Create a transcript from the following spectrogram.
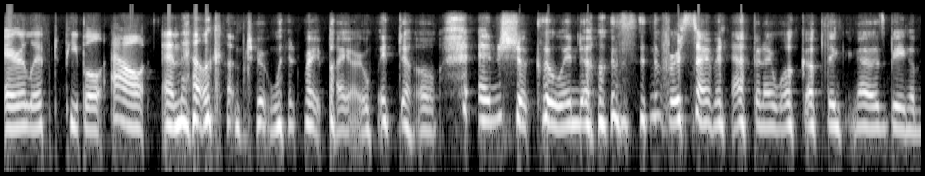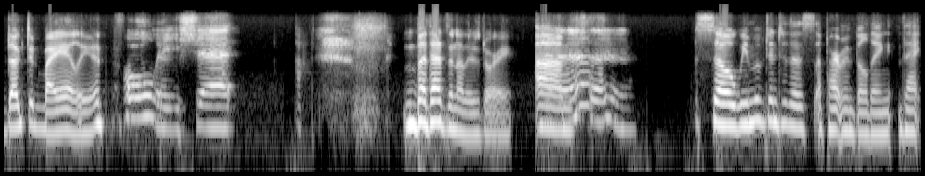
airlift people out, and the helicopter went right by our window and shook the windows. the first time it happened, I woke up thinking I was being abducted by aliens. Holy shit! But that's another story. Um, Uh, so we moved into this apartment building that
